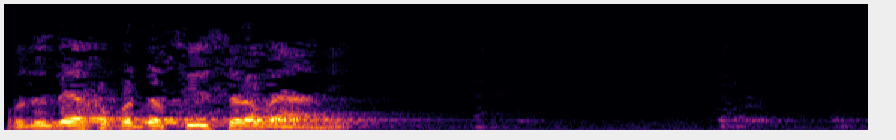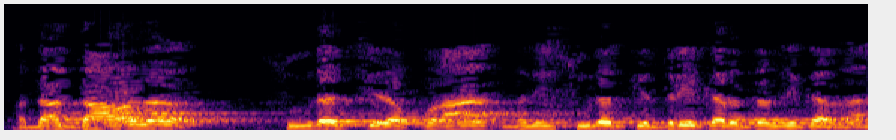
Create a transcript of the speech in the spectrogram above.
وہ تو دیکھو پر تفصیل سر بیان ہے۔ ادا داول سورت کی قرآن بنی سورت کی دری کر ذکر دا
